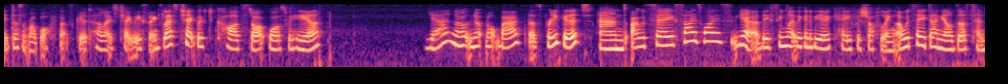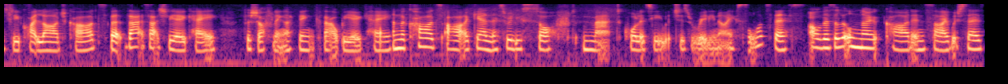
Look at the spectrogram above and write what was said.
it doesn't rub off. That's good. I like to check these things. Let's check the card stock whilst we're here. Yeah, no, no, not bad. That's pretty good. And I would say size-wise, yeah, they seem like they're going to be okay for shuffling. I would say Danielle does tend to do quite large cards, but that's actually okay for shuffling I think that'll be okay. And the cards are again this really soft matte quality which is really nice. What's this? Oh there's a little note card inside which says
